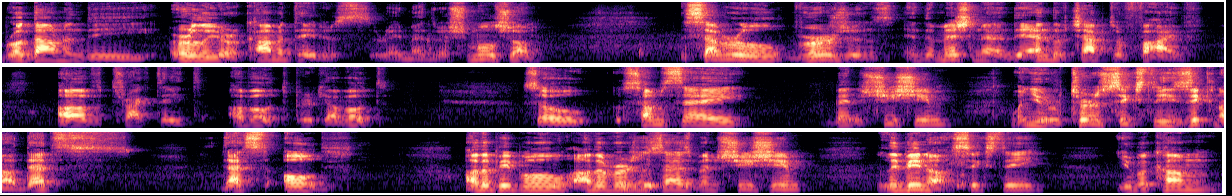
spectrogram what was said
brought down in the earlier commentators, Rei Medrash Shmuel Sham, several versions in the Mishnah in the end of chapter 5 of Tractate Avot, Pirkei Avot. So some say Ben Shishim, when you turn 60 Zikna, that's that's old. Other people, other version says Ben Shishim Libina, 60, you become,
